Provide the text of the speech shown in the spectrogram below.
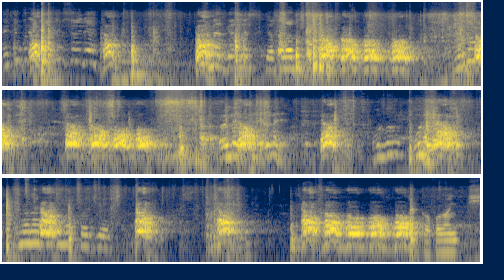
Metin buraya geldi mi söyle. Gelmez gelmez. Yakaladım. Vurdu mu? Ölmedi ölmedi. Vur vur. Vur. Aman akıllım çocuğu. Kafadan gitmiş.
